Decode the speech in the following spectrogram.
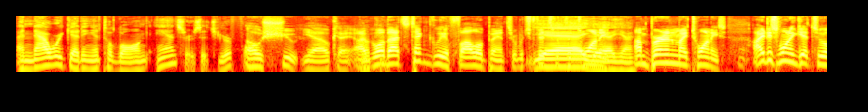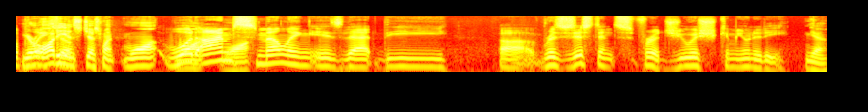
And now we're getting into long answers. It's your fault. Oh shoot! Yeah. Okay. I, well, that's technically a follow-up answer, which fits Yeah, with the twenty. yeah, yeah. I'm burning my twenties. I just want to get to a Your of- audience just went wah, What wah, I'm wah. smelling is that the uh, resistance for a Jewish community yeah.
